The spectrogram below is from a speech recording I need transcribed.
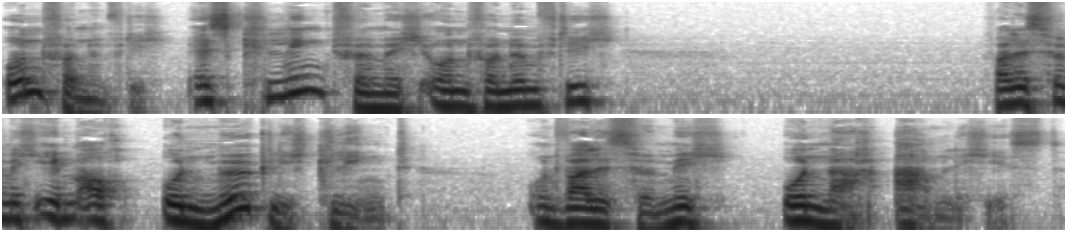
unvernünftig. Es klingt für mich unvernünftig, weil es für mich eben auch unmöglich klingt und weil es für mich unnachahmlich ist.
